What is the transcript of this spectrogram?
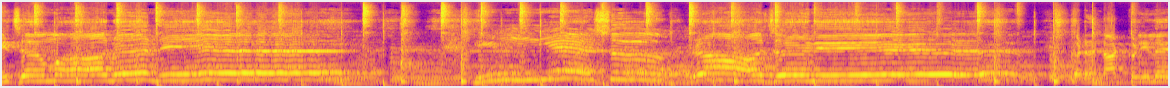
எஜமானனே இயேசு ராஜனே. கடந்த நாட்களிலே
